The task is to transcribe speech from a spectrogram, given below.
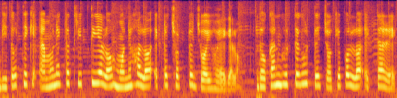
ভিতর থেকে এমন একটা তৃপ্তি এলো, মনে হলো একটা ছোট্ট জয় হয়ে গেল। দোকান ঘুরতে ঘুরতে চোখে পড়ল একটা রেক।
